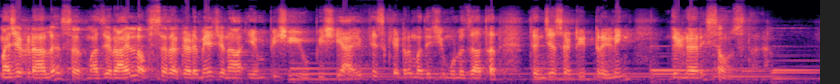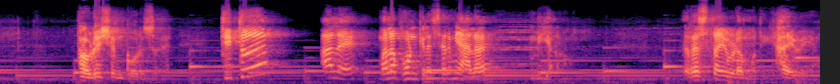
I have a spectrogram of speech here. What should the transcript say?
माझ्याकडे आलं सर माझे रॉयल ऑफिसर अकॅडमी आहे U P UPSC I F S केडरमध्ये जी मुलं जातात त्यांच्यासाठी ट्रेनिंग देणारी संस्था. फाउंडेशन कोर्स आहे. तिथं आलंय मला फोन केला सर मी आला मी आलो रस्ता एवढा मध्ये हायवे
